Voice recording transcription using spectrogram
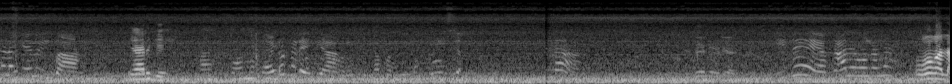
ಕಡೆಗೇನು ಇಲ್ವಾ? ಯಾರಿಗೆ? ಎರಡು ಕಡೆ ಇದೆಯಾ ನಿಮಿಷ ಇಲ್ಲ ಇದೆ ನೋಡಿ ಅಲ್ಲಿ. ಇದೆ ಕಾಲೇ ಹೋಗಲ್ಲ ಹೋಗಲ್ಲ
